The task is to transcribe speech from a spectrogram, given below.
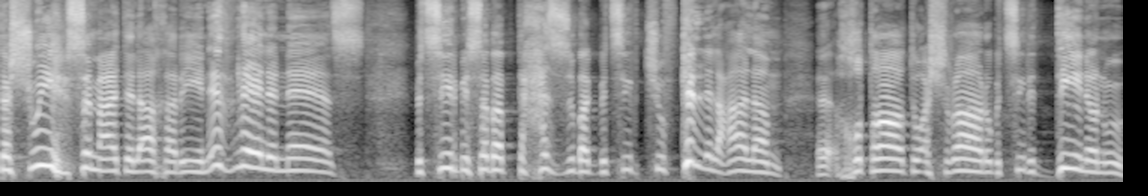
تشويه سمعة الآخرين. إذلال الناس بتصير بسبب تحزبك بتصير تشوف كل العالم آه، خطاط وأشرار وبتصير تدينهم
